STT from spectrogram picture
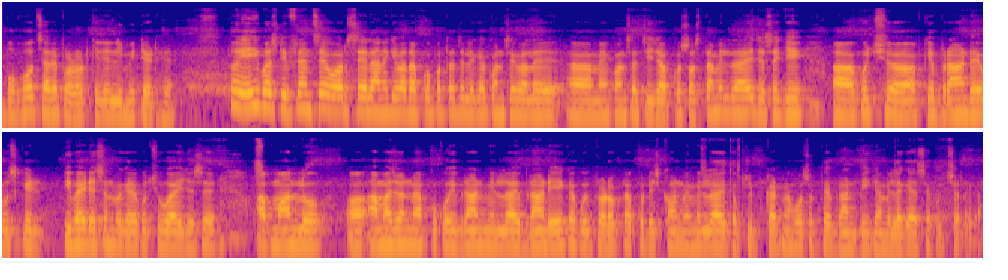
बहुत सारे प्रोडक्ट के लिए लिमिटेड है। तो यही बस डिफरेंस है और सेल आने के बाद आपको पता चलेगा कौन से वाले आ, में कौन सा चीज़ आपको सस्ता मिल रहा है। जैसे कि आ, कुछ आपके ब्रांड है उसके डिवाइडेशन वगैरह कुछ हुआ है। जैसे आप मान लो अमेजोन में आपको कोई ब्रांड मिल रहा है ब्रांड ए का कोई प्रोडक्ट आपको डिस्काउंट में मिल रहा है तो फ्लिपकार्ट में हो सकता है ब्रांड बी का मिलेगा ऐसा कुछ चलेगा।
